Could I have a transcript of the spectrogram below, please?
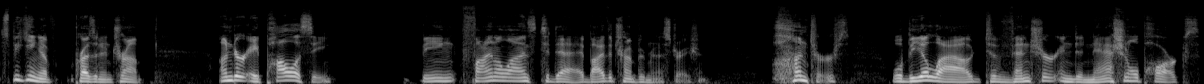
speaking of President Trump, under a policy being finalized today by the Trump administration, hunters will be allowed to venture into national parks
